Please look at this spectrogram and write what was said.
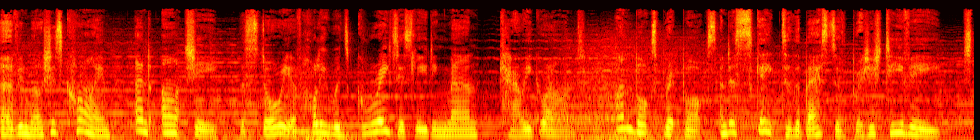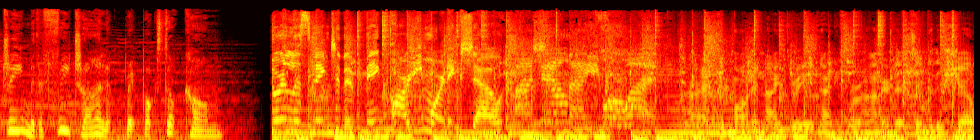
Irvine Welsh's Crime, and Archie, the story of Hollywood's greatest leading man, Cary Grant. Unbox BritBox and escape to the best of British TV. Stream with a free trial at BritBox.com. You're listening to the Big Party Morning Show on Channel 94.1. All right, good morning, 938 9400. That's into the show.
